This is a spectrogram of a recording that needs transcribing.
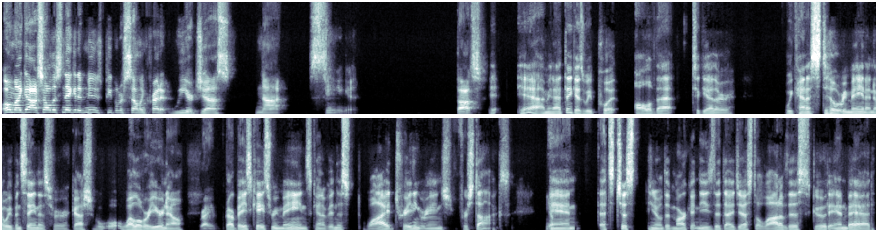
Oh my gosh all this negative news. People are selling credit. We are just not seeing it thoughts yeah i mean i think as we put all of that together we kind of still remain i know we've been saying this for gosh w- well over a year now Right. But our base case remains kind of in this wide trading range for stocks. Yep. And that's just, you know, the market needs to digest a lot of this good and bad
